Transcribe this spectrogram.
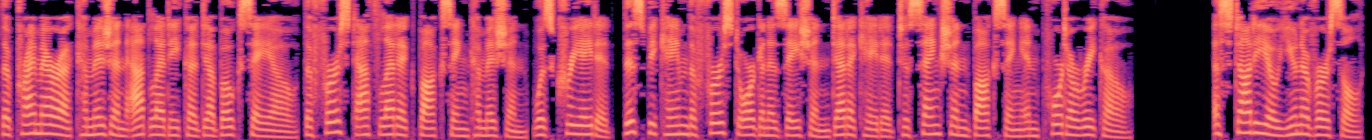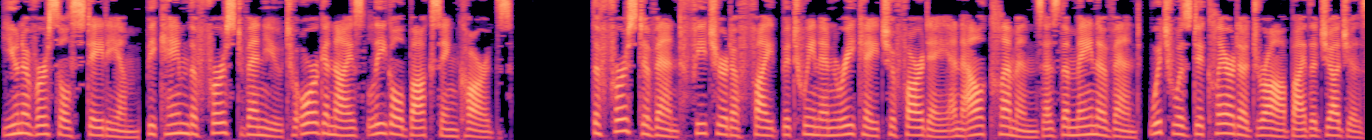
the Primera Comisión Atlética de Boxeo, the first athletic boxing commission, was created. This became the first organization dedicated to sanctioned boxing in Puerto Rico. Estadio Universal, Universal Stadium became the first venue to organize legal boxing cards. The first event featured a fight between Enrique Chafarde and Al Clemens as the main event, which was declared a draw by the judges.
